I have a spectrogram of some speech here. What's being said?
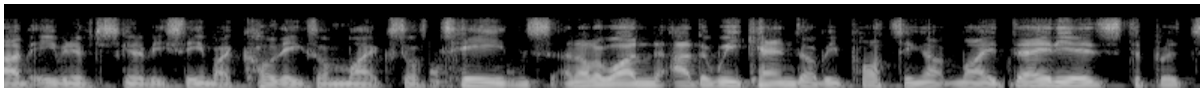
um, even if it's going to be seen by colleagues on Microsoft Teams. Another one at the weekend, I'll be potting up my dahlias to put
